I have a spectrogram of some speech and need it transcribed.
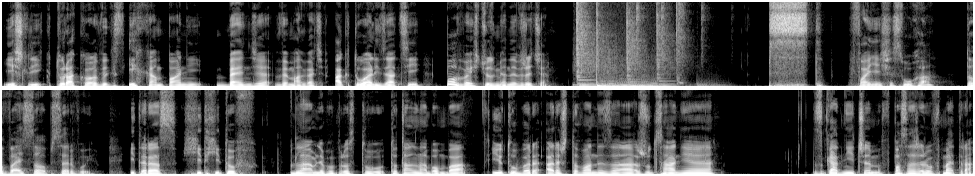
jeśli którakolwiek z ich kampanii będzie wymagać aktualizacji po wejściu zmiany w życie fajnie się słucha, to weź zaobserwuj. I teraz hit hitów, dla mnie po prostu totalna bomba. YouTuber aresztowany za rzucanie zgadniczym w pasażerów metra.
